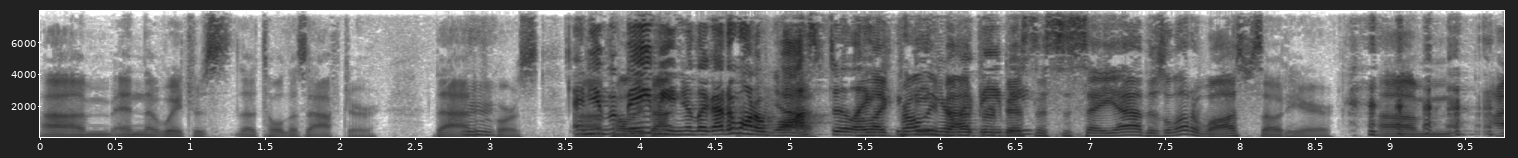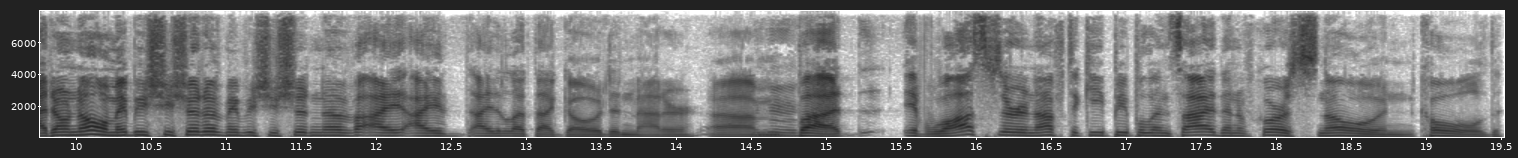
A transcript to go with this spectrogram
um, and the waitress uh, told us after that, mm. of course. And uh, you have a baby, and you're like, I don't want a wasp yeah, to like, like probably bad for business to say, yeah, there's a lot of wasps out here. Um, I don't know. Maybe she should have. Maybe she shouldn't have. I I I let that go. It didn't matter. Um, mm-hmm. But if wasps are enough to keep people inside, then of course snow and cold.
